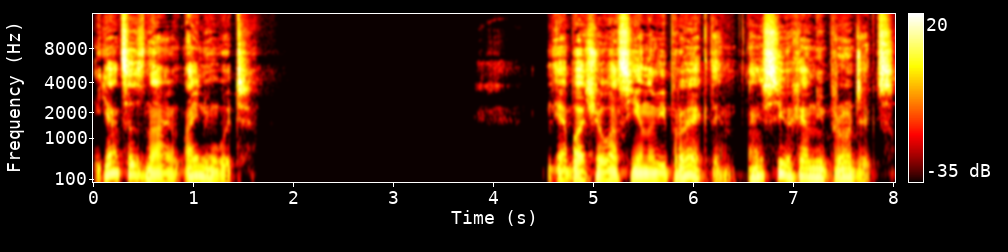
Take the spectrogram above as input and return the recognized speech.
Я це знаю. I know it. Я бачу, у вас є нові проекти. I see you have new projects.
